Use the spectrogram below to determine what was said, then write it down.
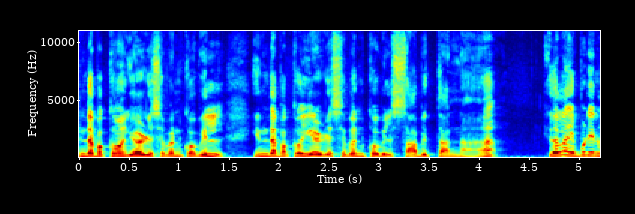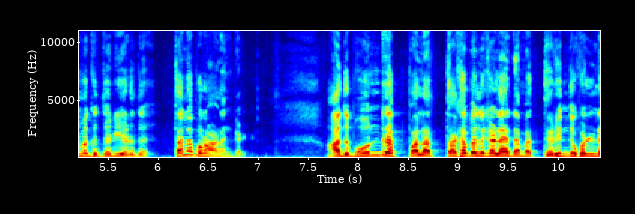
இந்த பக்கம் ஏழு சிவன் கோவில் இந்த பக்கம் ஏழு சிவன் கோவில் ஸ்தாபித்தான்னா இதெல்லாம் எப்படி நமக்கு தெரியறது தலபுராணங்கள். அது போன்ற பல தகவல்களை நம்ம தெரிந்து கொள்ள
